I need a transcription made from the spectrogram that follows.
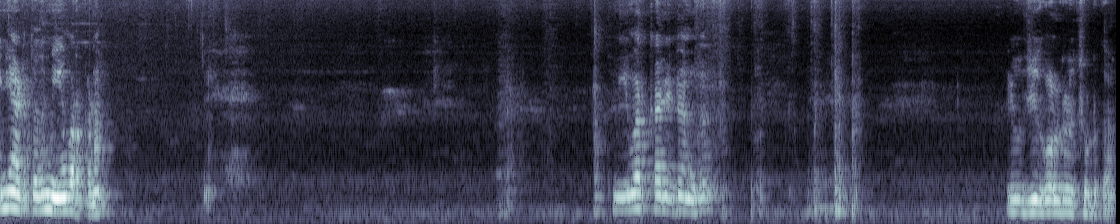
ഇനി അടുത്തത് മീൻ വറുക്കണം. മീൻ വറുക്കാനായിട്ട് നമുക്ക് രുചി കൊണ്ട് വെച്ച് കൊടുക്കാം.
